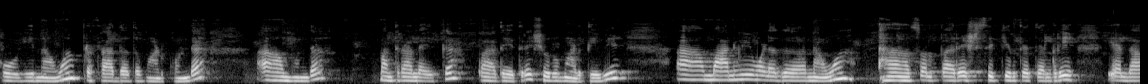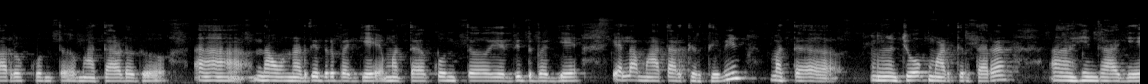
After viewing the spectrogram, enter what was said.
ಹೋಗಿ ನಾವು ಪ್ರಸಾದ ಅದು ಮಾಡ್ಕೊಂಡು ಮುಂದೆ ಮಂತ್ರಾಲಯಕ್ಕೆ ಪಾದಯಾತ್ರೆ ಶುರು ಮಾಡ್ತೀವಿ. ಮಾನ್ವಿ ಒಳಗೆ ನಾವು ಸ್ವಲ್ಪ ರೆಸ್ಟ್ ಸಿಕ್ಕಿರ್ತೈತಲ್ಲ ರೀ ಎಲ್ಲರೂ ಕುಂತು ಮಾತಾಡೋದು ನಾವು ನಡೆದಿದ್ರ ಬಗ್ಗೆ ಮತ್ತು ಕುಂತು ಎದ್ದಿದ್ದ ಬಗ್ಗೆ ಎಲ್ಲ ಮಾತಾಡ್ತಿರ್ತೀವಿ. ಮತ್ತು ಜೋಕ್ ಮಾಡ್ತಿರ್ತಾರೆ. ಹೀಗಾಗಿ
